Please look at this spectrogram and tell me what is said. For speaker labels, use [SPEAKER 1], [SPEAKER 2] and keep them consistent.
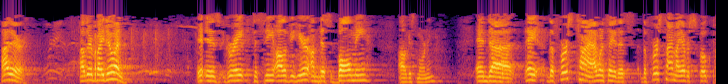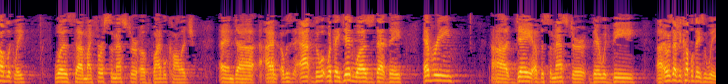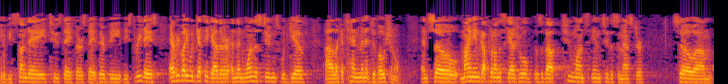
[SPEAKER 1] Hi there. How's everybody doing? It is great to see all of you here on this balmy August morning. And uh, hey, the first time I want to tell you this: the first time I ever spoke publicly was uh, my first semester of Bible college, and uh, I, I was at the, what they did was that they every uh, day of the semester there would be uh, it was actually a couple days a week. It would be Sunday, Tuesday, Thursday. There'd be these three days. Everybody would get together, and then one of the students would give uh, like a 10 minute devotional. And so my name got put on the schedule. It was about two months into the semester. So um,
